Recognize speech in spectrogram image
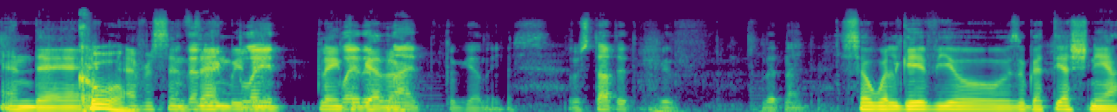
And uh, Cool. ever since And then, then we we've played, been playing played together. at night together, yes. We started with that night. So we'll give you Zugati Ashnia.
